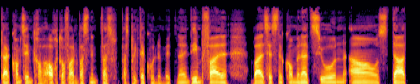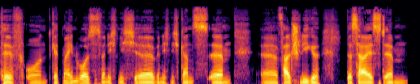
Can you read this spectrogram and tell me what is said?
da kommt es eben drauf, auch drauf an, was nimmt, was, was bringt der Kunde mit. Ne? In dem Fall war es jetzt eine Kombination aus Dativ und Get My Invoices, wenn ich nicht, äh, wenn ich nicht ganz ähm, äh, falsch liege. Das heißt, ähm,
